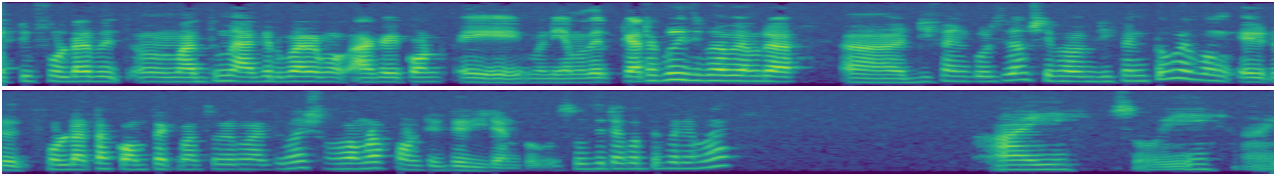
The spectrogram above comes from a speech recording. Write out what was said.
একটি ফোল্ডার মাধ্যমে আগের বার আগে মানে আমাদের ক্যাটাগরি যেভাবে আমরা ডিফাইন করেছিলাম, সেভাবে ডিফাইন করব এবং এই ফোল্ডারটা কম্প্যাক্ট মেথডের মাধ্যমে সহ আমরা এন্ডে রিটার্ন করব। সো যেটা করতে পারি আমরা I sorry I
